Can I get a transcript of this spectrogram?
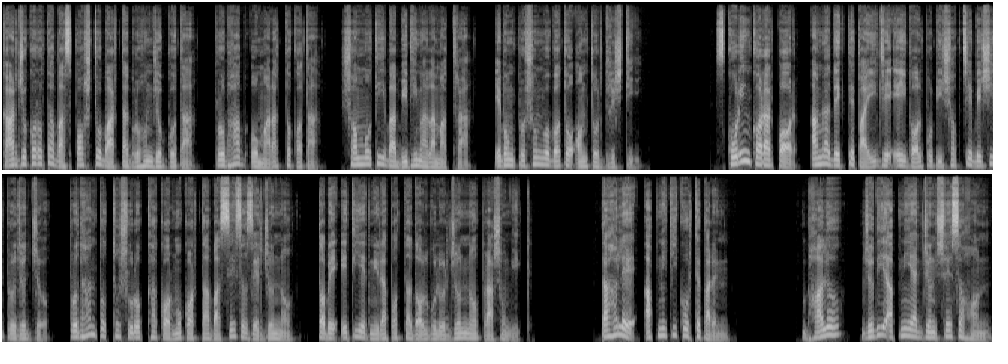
কার্যকরতা বা স্পষ্ট বার্তা গ্রহণযোগ্যতা, প্রভাব ও মারাত্মকতা, সম্মতি বা বিধিমালা মাত্রা, এবং প্রসঙ্গগত অন্তর্দৃষ্টি। স্কোরিং করার পর আমরা দেখতে পাই যে এই গল্পটি সবচেয়ে বেশি প্রযোজ্য, প্রধান তথ্য সুরক্ষা কর্মকর্তা বা সেসজের জন্য, তবে এটি এর নিরাপত্তা দলগুলোর জন্য প্রাসঙ্গিক। তাহলে আপনি কি করতে পারেন? ভালো, যদি আপনি একজন শেষ হন,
